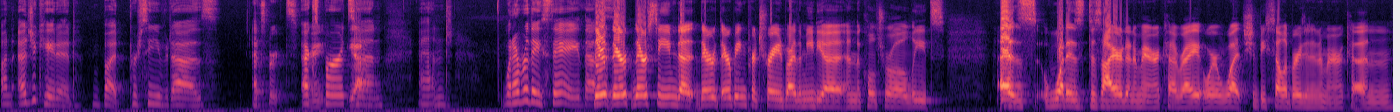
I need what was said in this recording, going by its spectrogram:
uneducated, but perceived as Experts. right? experts Yeah. and and whatever they say that they're they're they're seemed at, they're they're being portrayed by the media and the cultural elites as what is desired in America, right, or what should be celebrated in America, and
